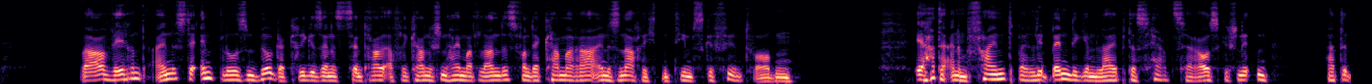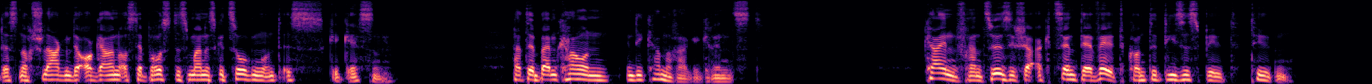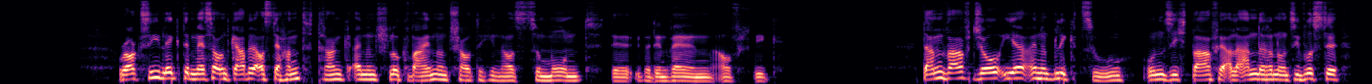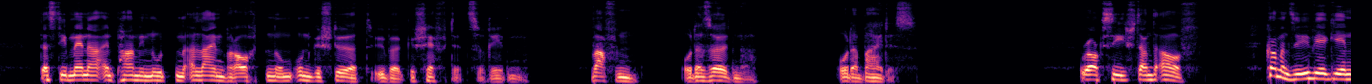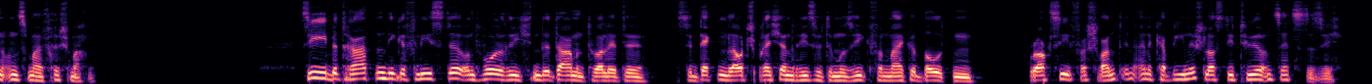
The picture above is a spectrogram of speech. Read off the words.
war während eines der endlosen Bürgerkriege seines zentralafrikanischen Heimatlandes von der Kamera eines Nachrichtenteams gefilmt worden. Er hatte einem Feind bei lebendigem Leib das Herz herausgeschnitten, hatte das noch schlagende Organ aus der Brust des Mannes gezogen und es gegessen, hatte beim Kauen in die Kamera gegrinst. Kein französischer Akzent der Welt konnte dieses Bild tilgen. Roxy legte Messer und Gabel aus der Hand, trank einen Schluck Wein und schaute hinaus zum Mond, der über den Wellen aufstieg. Dann warf Joe ihr einen Blick zu, unsichtbar für alle anderen, und sie wusste, dass die Männer ein paar Minuten allein brauchten, um ungestört über Geschäfte zu reden. Waffen oder Söldner oder beides. Roxy stand auf. Kommen Sie, wir gehen uns mal frisch machen. Sie betraten die gefließte und wohlriechende Damentoilette. Aus den Deckenlautsprechern rieselte Musik von Michael Bolton. Roxy verschwand in eine Kabine, schloss die Tür und setzte sich.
